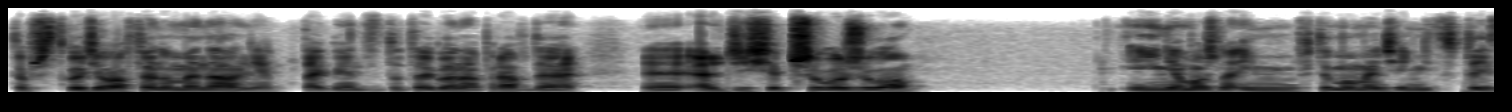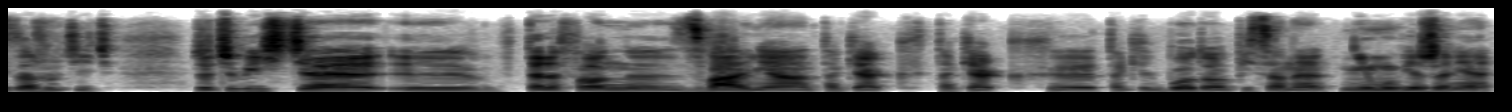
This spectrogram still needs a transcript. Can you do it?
to wszystko działa fenomenalnie. Tak więc do tego naprawdę e, LG się przyłożyło i nie można im w tym momencie nic tutaj zarzucić. Rzeczywiście y, telefon zwalnia, tak jak, tak, jak, y, tak jak było to opisane, nie mówię, że nie,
